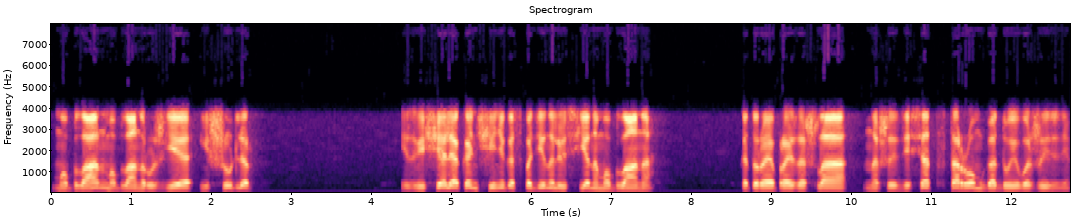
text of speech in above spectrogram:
Моблан, Моблан Ружье и Шудлер извещали о кончине господина Люсьена Моблана, которая произошла на 62-м году его жизни.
